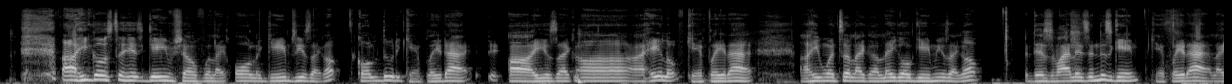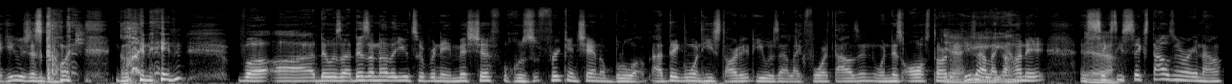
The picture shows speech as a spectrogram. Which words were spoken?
uh, he goes to his game shelf with like all the games. He's like, "Oh, Call of Duty can't play that." Uh, he was like, "Uh, Halo can't play that." Uh, he went to like a Lego game. He was like, "Oh, there's violence in this game. Can't play that." Like he was just going going in. But uh, there was a there's another YouTuber named Mischief whose freaking channel blew up. I think when he started, he was at like four thousand. When this all started, Yeah, he's he- at like hundred and sixty six thousand right now.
